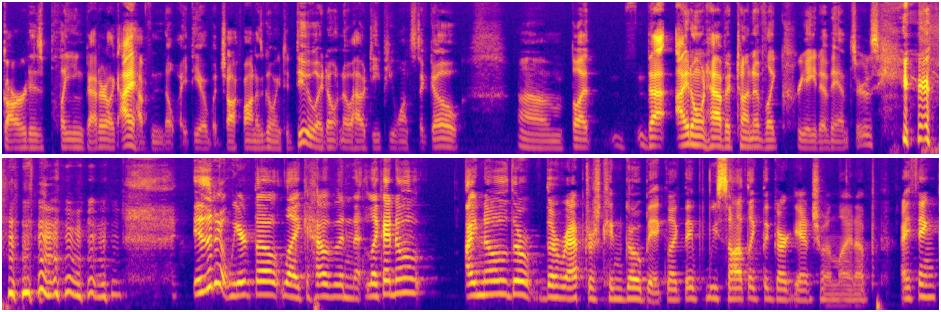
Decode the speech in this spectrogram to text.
guard is playing better. Like I have no idea what Vaughn is going to do. I don't know how deep he wants to go. Um, but that I don't have a ton of like creative answers here. Isn't it weird though? Like how the like I know I know the the Raptors can go big. Like they we saw it like the gargantuan lineup. I think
